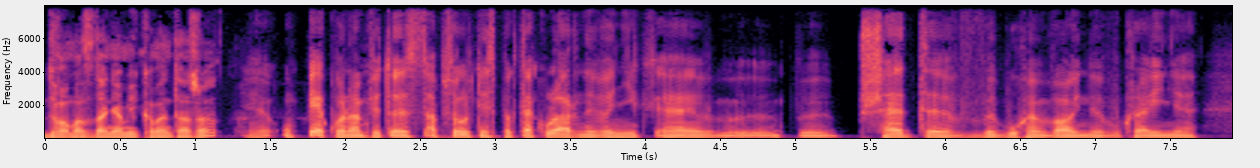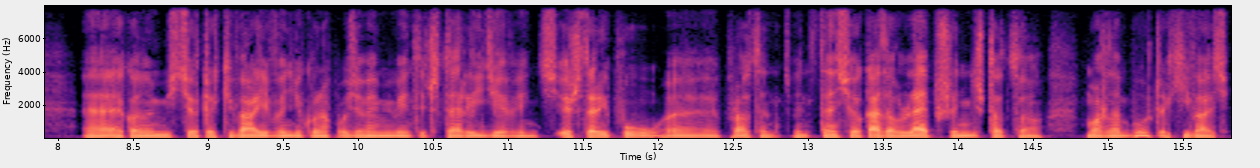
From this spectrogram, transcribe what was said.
dwoma zdaniami komentarza? Upiekło nam się. To jest absolutnie spektakularny wynik. E, przed wybuchem wojny w Ukrainie E, ekonomiści oczekiwali wyniku na poziomie mniej więcej 4,5%, e, więc ten się okazał lepszy niż to, co można było oczekiwać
